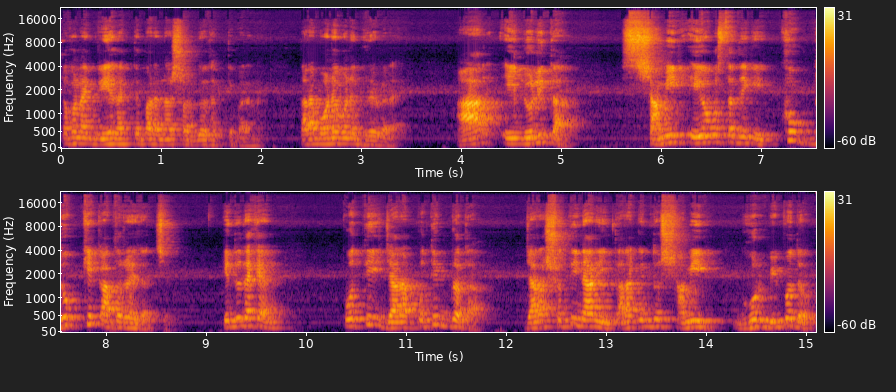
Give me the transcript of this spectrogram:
তখন আর গৃহে থাকতে পারে না, স্বর্গেও থাকতে পারে না। তারা বনে বনে ঘুরে বেড়ায়। আর এই ললিতা স্বামীর এই অবস্থা দেখে খুব দুঃখে কাতর হয়ে যাচ্ছে। কিন্তু দেখেন, প্রতি যারা প্রতিব্রতা যারা সতী নারী, তারা কিন্তু স্বামীর ঘোর বিপদেও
